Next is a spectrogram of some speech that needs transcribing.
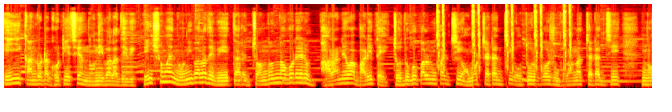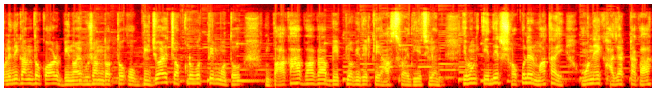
এই কাণ্ডটা ঘটিয়েছে ননীবালা দেবী। এই সময় ননীবালা দেবী তার চন্দননগরের ভাড়া নেওয়া বাড়িতে যদুগোপাল মুখার্জি, অমর চ্যাটার্জি, অতুল ঘোষ, ভোলানাথ চ্যাটার্জি, নলিনীকান্ত কর, বিনয়ভূষণ দত্ত ও বিজয় চক্রবর্তীর মতো বাঘা বাঘা বিপ্লবীদেরকে আশ্রয় দিয়েছিলেন এবং এদের সকলের মাথায় অনেক হাজার টাকা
